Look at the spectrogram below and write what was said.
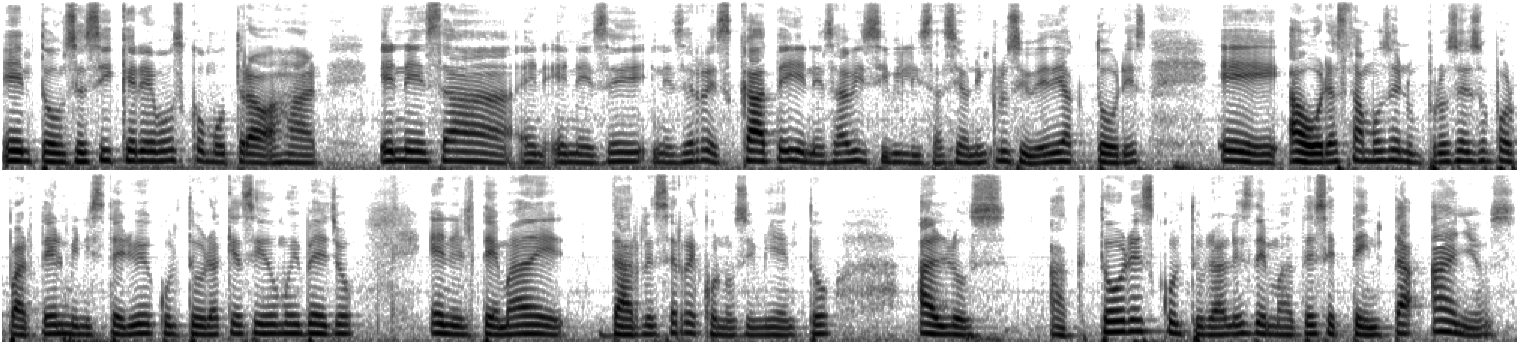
Entonces sí queremos como trabajar en, esa, en, ese, en ese rescate y en esa visibilización inclusive de actores. Eh, ahora estamos en un proceso por parte del Ministerio de Cultura que ha sido muy bello en el tema de darle ese reconocimiento a los actores culturales de más de 70 años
